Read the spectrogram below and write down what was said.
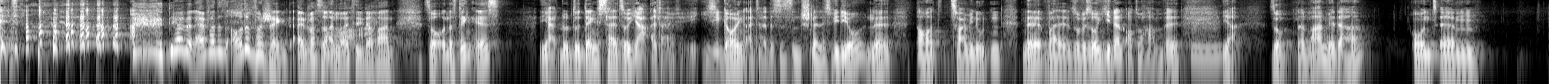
Die haben dann einfach das Auto verschenkt. Einfach so an Leute, die da waren. So, und das Ding ist, ja, du, du denkst halt so, ja, Alter, easy going, Alter, das ist ein schnelles Video, ne? Dauert zwei Minuten, ne? Weil sowieso jeder ein Auto haben will. Ja, so, dann waren wir da und ähm,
